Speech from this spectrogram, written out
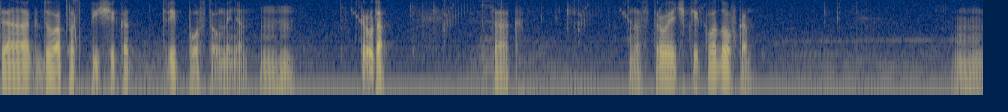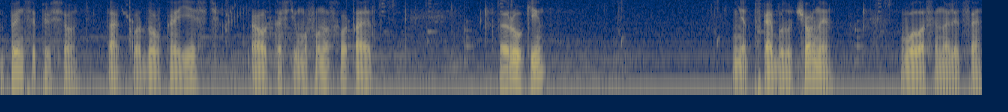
Так, два подписчика, три поста у меня. Мгм. Круто. Так. Настроечки, кладовка. Мгм, В принципе, все. Так, кладовка есть. А вот костюмов у нас хватает. Руки. Нет, пускай будут черные. Волосы на лице.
